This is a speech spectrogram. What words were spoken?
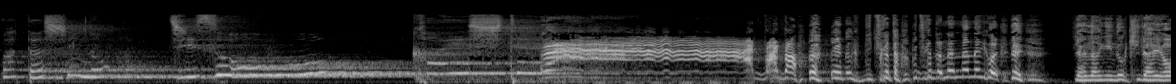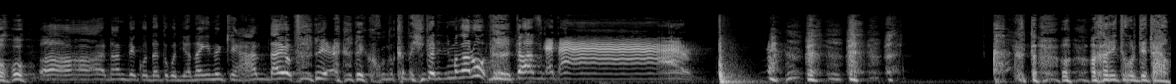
私の地蔵を返して。あなんだえなんかぶつかったぶつかったなな何これ？柳の木だよ。ああなんでこんなとこに柳の木があんだよ。いやここの肩左に曲がろう。助けて明るいところ出たよ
